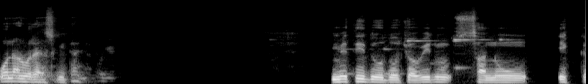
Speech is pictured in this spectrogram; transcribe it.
ਉਹਨਾਂ ਨੂੰ ਅਰੈਸਟ ਕੀਤਾ ਜਾਵੇ। ਮਿਤੀ 2224 ਨੂੰ ਸਾਨੂੰ ਇੱਕ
